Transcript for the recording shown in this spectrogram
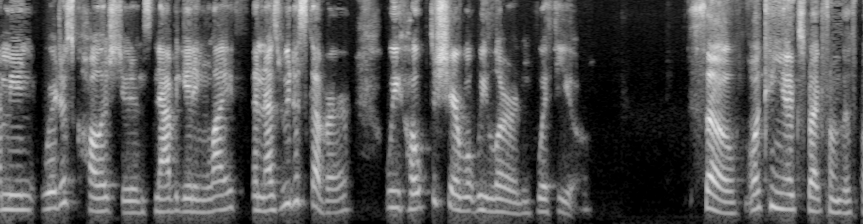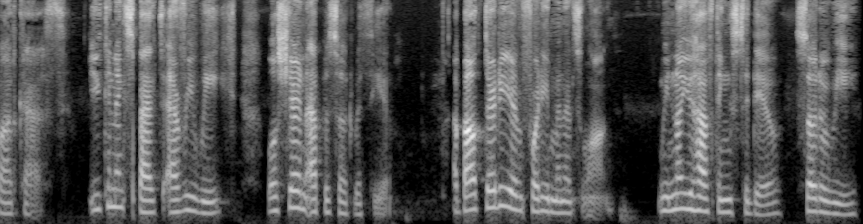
I mean, we're just college students navigating life, and as we discover, we hope to share what we learn with you. So, what can you expect from this podcast? You can expect every week we'll share an episode with you, about 30 and 40 minutes long. We know you have things to do, so do we,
